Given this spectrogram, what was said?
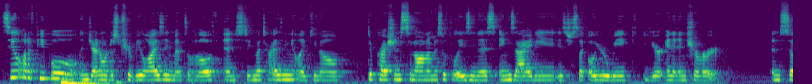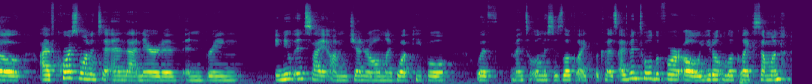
see a lot of people in general just trivializing mental health and stigmatizing it like you know depression synonymous with laziness anxiety is just like oh you're weak you're an introvert and so i of course wanted to end that narrative and bring a new insight on general on like what people with mental illnesses look like because I've been told before, oh, you don't look like someone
